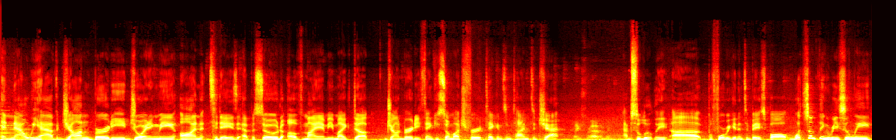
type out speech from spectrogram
And now we have Jon Berti joining me on today's episode of Miami Mic'd Up. Jon Berti, thank you so much for taking some time to chat. Thanks for having me. Absolutely. Uh, before we get into baseball, what's something recently,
